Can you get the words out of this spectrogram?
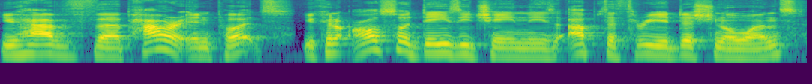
you have the power inputs. You can also daisy chain these up to three additional ones.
